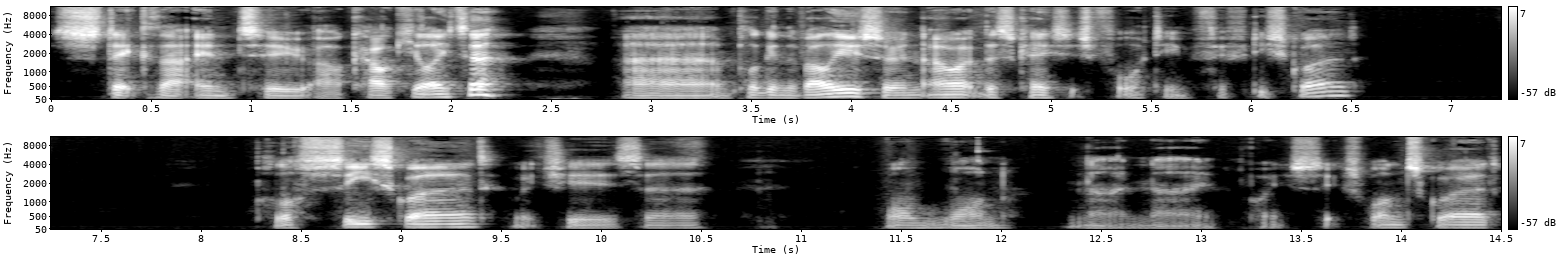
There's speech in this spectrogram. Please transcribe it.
stick that into our calculator and plug in the value. So in our this case it's 1450 squared plus c squared, which is uh, 1199.61 squared,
